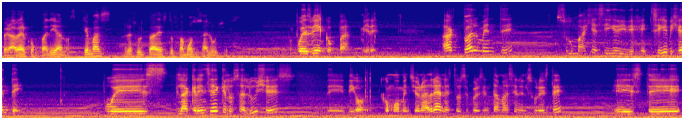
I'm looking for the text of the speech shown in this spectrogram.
Pero a ver, compa, díganos, ¿qué más resulta de estos famosos aluches? Pues bien, compa, mire. Actualmente su magia sigue, vigente. Pues la creencia de que los aluches, digo, como mencionó Adrián, esto se presenta más en el sureste, este,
